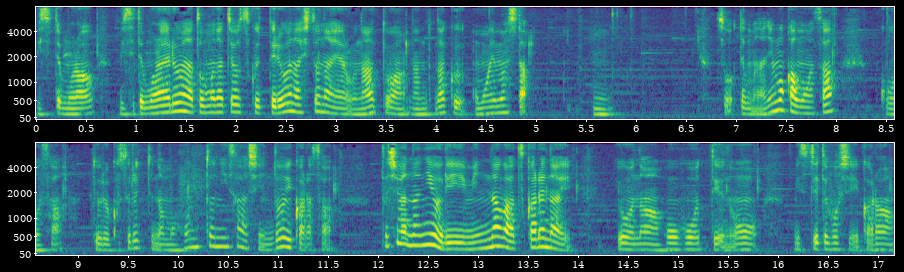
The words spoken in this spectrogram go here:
見せてもらう見せてもらえるような友達を作ってるような人なんやろうなとはなんとなく思いました。うん、そうでも何もかもさこうさ努力するっていうのはもう本当にさしんどいからさ私は何よりみんなが疲れないような方法っていうのを見つけてほしいから、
